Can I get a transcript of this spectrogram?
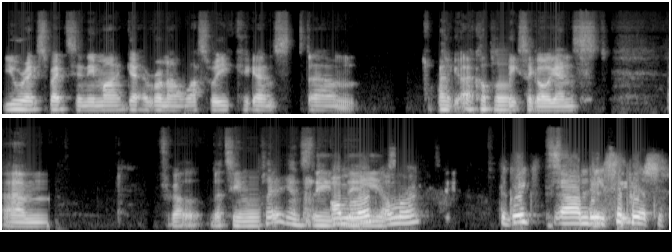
You were expecting he might get a run out last week against um, a, a couple of weeks ago against. Um, forgot the team we played against. The the, the Greek, um, the Cypriots.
